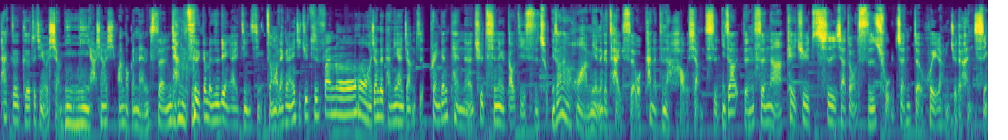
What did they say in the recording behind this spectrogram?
他哥哥最近有小秘密，好像要喜欢某个男生这样子，根本是恋爱进行中哦，两个人一起去吃饭哦，好像在谈恋爱这样子。Prank 跟 Ten 呢去吃那个高级私厨，你知道那个画面那个菜色，我看了真的好想吃。你知道人生啊，可以去吃一下这种私厨，真的会让你觉得很幸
